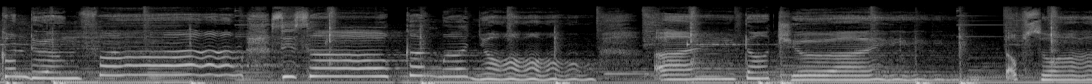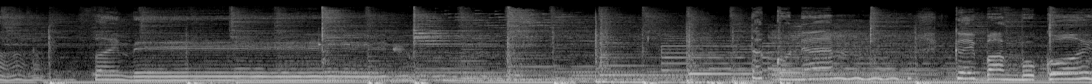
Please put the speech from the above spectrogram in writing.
Con đường vắng di sao cơn mưa nhỏ, ai đó chờ ai tóc xoa vai mềm ta còn em, cây bằng mồ côi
